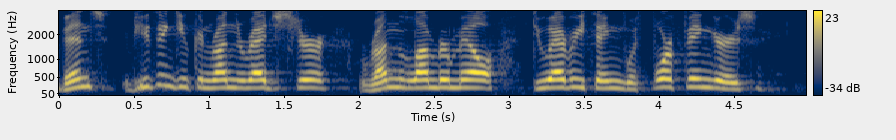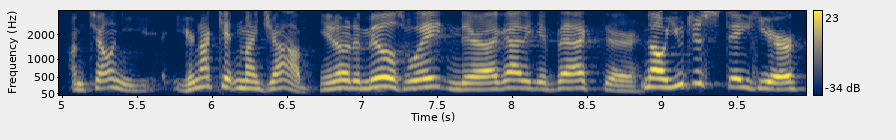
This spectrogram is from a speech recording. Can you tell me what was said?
Vince, if you think you can run the register, run the lumber mill, do everything with four fingers, I'm telling you, you're not getting my job. You know, the mill's waiting there. I got to get back there. No, you just stay here.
